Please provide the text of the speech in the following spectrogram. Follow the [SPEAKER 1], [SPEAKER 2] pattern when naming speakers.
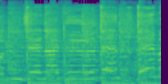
[SPEAKER 1] 언제나 그댄 내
